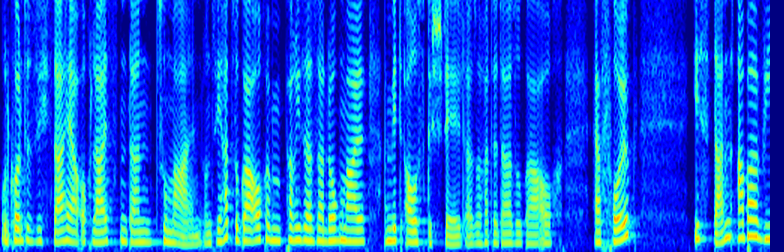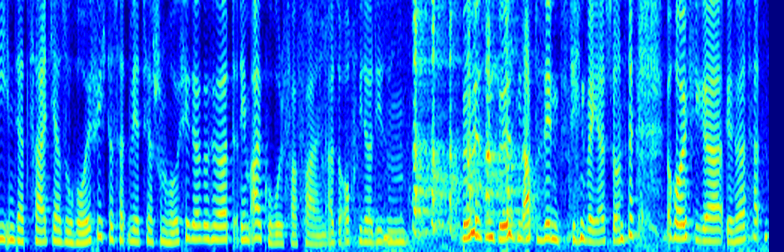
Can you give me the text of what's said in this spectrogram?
und konnte sich daher auch leisten, dann zu malen. Und sie hat sogar auch im Pariser Salon mal mit ausgestellt, also hatte da sogar auch Erfolg. Ist dann aber, wie in der Zeit ja so häufig, das hatten wir jetzt ja schon häufiger gehört, dem Alkohol verfallen. Also auch wieder diesem bösen, bösen Absinth, den wir ja schon häufiger gehört hatten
